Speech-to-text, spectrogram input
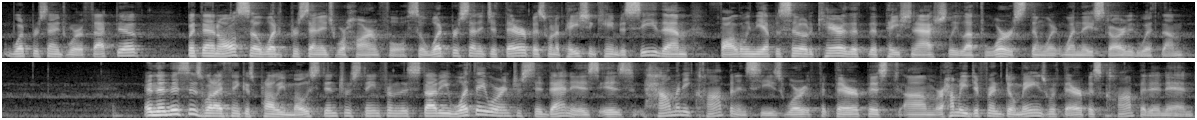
what percentage were effective, but then also what percentage were harmful. So, what percentage of therapists, when a patient came to see them following the episode of care, that the patient actually left worse than when, when they started with them? And then this is what I think is probably most interesting from this study. What they were interested then is, is how many competencies were therapists, um, or how many different domains were therapists competent in.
